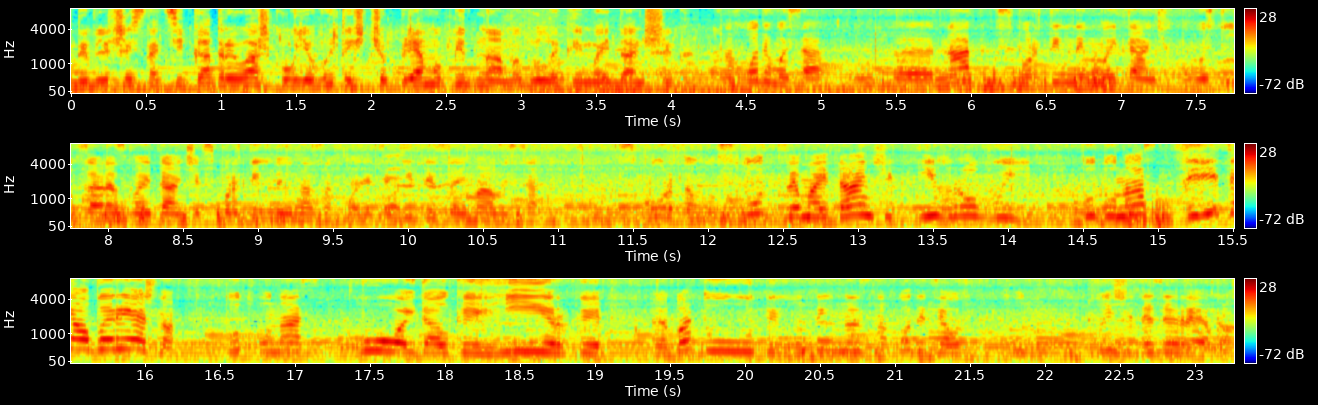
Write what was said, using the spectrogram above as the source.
Дивлячись на ці кадри, важко уявити, що прямо під нами великий майданчик. Знаходимося е, над спортивним майданчиком. Ось тут зараз майданчик спортивний у нас знаходиться. Діти займалися спортом. Ось тут це майданчик ігровий. Тут у нас дивіться обережно. Тут у нас гойдалки, гірки, е, батути. Оце у нас знаходиться ось тут ближче, де дерева.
